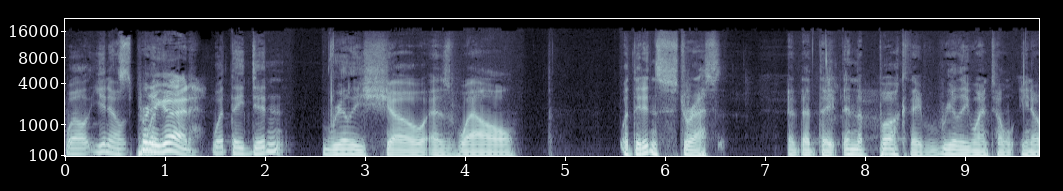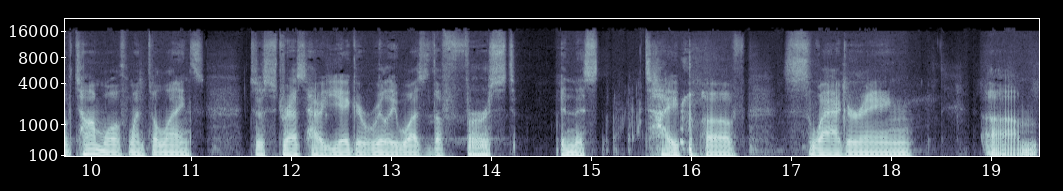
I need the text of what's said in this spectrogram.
Well, you know, it's pretty what- good. what they didn't really show as well what they didn't stress that they in the book they really went to you know tom wolfe went to lengths to stress how yeager really was the first in this type of swaggering um,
